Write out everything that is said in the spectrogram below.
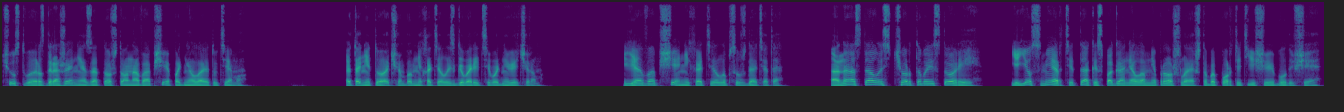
чувствуя раздражение за то, что она вообще подняла эту тему. Это не то, о чем бы мне хотелось говорить сегодня вечером. Я вообще не хотел обсуждать это. Она осталась чертовой историей. Ее смерть и так испоганила мне прошлое, чтобы портить еще и будущее.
